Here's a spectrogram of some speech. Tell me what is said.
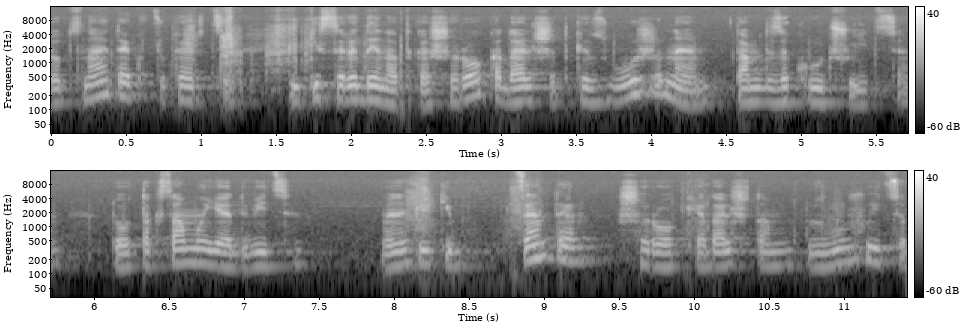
от знаєте, як в цукерці, тільки середина така широка, далі таке звужене, там, де закручується, то от так само є, дивіться. У мене тільки центр широкий, а далі там звужується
